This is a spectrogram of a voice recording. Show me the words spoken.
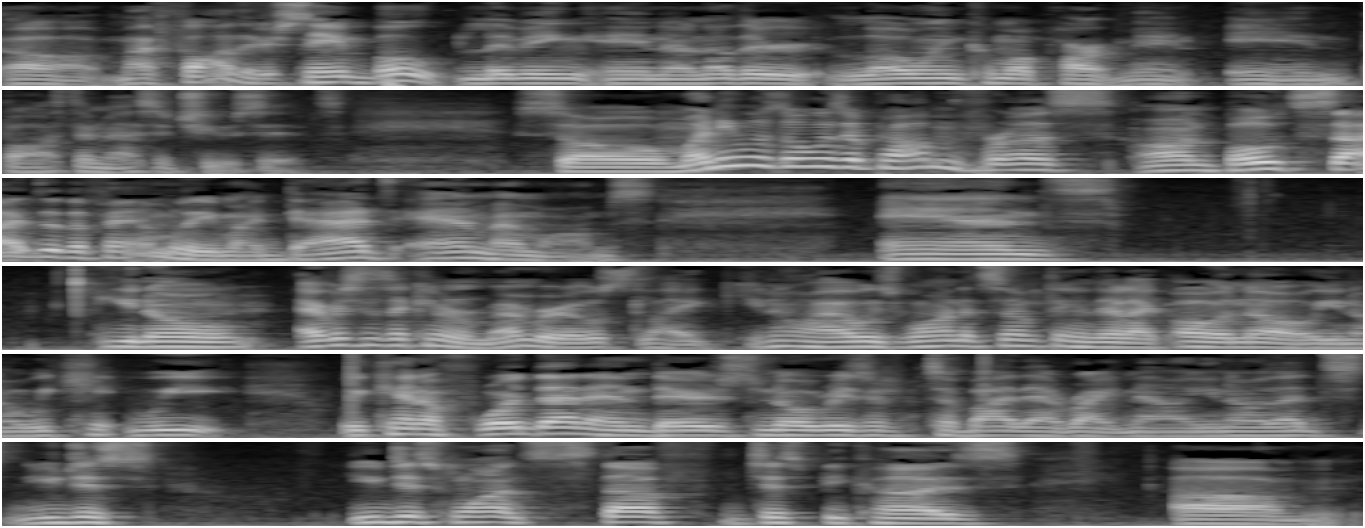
uh, my father, same boat, living in another low income apartment in Boston, Massachusetts. So money was always a problem for us on both sides of the family, my dad's and my mom's. And you know, ever since I can remember, it was like, you know, I always wanted something and they're like, "Oh no, you know, we can't we we can't afford that and there's no reason to buy that right now." You know, that's you just you just want stuff just because um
